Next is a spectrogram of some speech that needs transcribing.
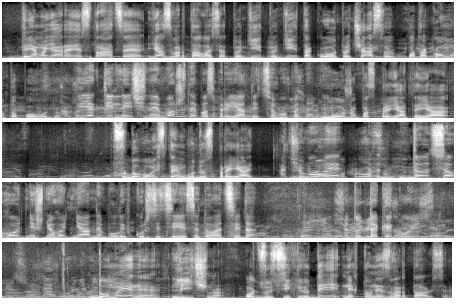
де моя реєстрація, я зверталася тоді, тоді, такого-то часу, по такому-то поводу. А Ви як дільничний можете посприяти цьому питанню? Можу посприяти. Я з удовольствием буду сприяти. А чому ви вопросу. до сьогоднішнього дня не були в курсі цієї ситуації? Да? Що тут таке коїться? До мене лічно, от з усіх людей, ніхто не звертався.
